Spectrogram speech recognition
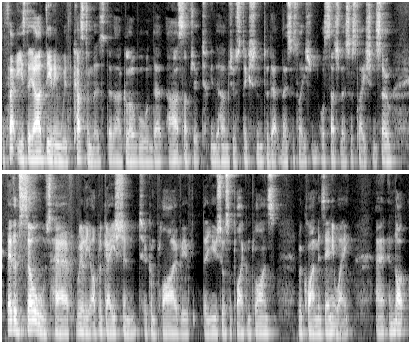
the fact is they are dealing with customers that are global and that are subject in the home jurisdiction to that legislation or such legislation. So they themselves have really obligation to comply with the usual supply compliance requirements anyway. And not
